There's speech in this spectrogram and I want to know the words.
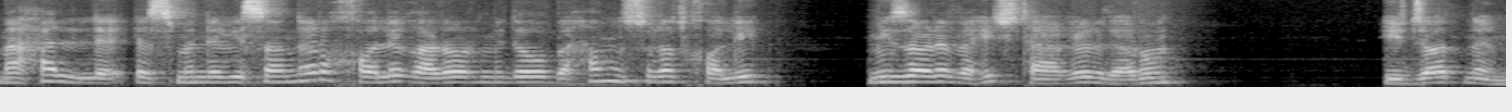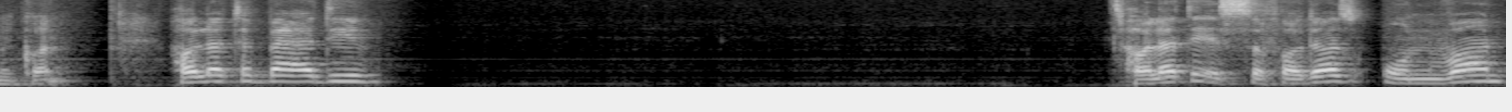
محل اسم نویسنده رو خالی قرار میده و به همون صورت خالی می‌ذاره و هیچ تغییر در اون ایجاد نمی‌کنه. حالت بعدی حالت استفاده از عنوان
